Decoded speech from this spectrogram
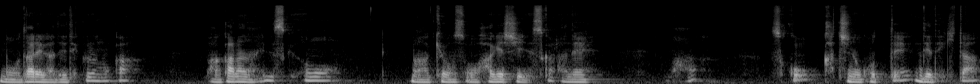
もう誰が出てくるのかわからないですけどもまあ競争激しいですからねまあそこ勝ち残って出てきた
